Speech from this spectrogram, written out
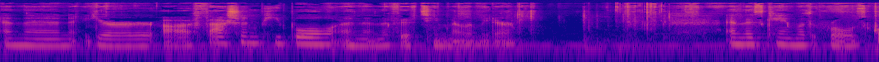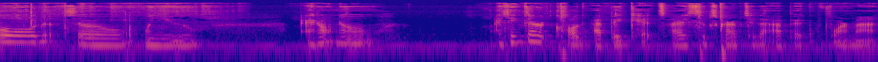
and then your uh, fashion people, and then the 15 millimeter. And this came with rose gold. So when you, I don't know, I think they're called epic kits. I subscribe to the epic format.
